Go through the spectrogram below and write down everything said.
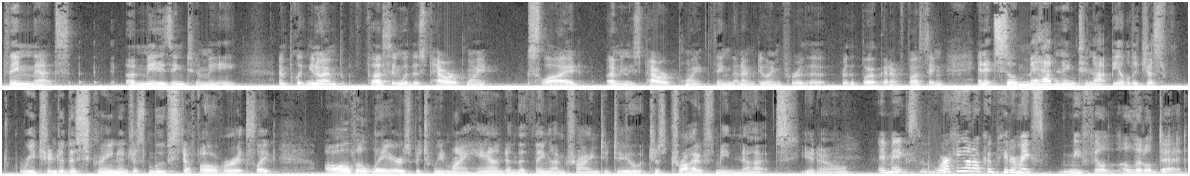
thing that's amazing to me. I'm put, you know, I'm fussing with this PowerPoint slide. I mean, this PowerPoint thing that I'm doing for the for the book, and I'm fussing, and it's so maddening to not be able to just reach into the screen and just move stuff over. It's like all the layers between my hand and the thing I'm trying to do. It just drives me nuts, you know. It makes working on a computer makes me feel a little dead.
